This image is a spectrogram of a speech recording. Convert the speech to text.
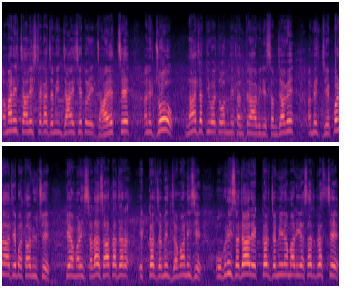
અમારી ચાલીસ ટકા જમીન જાય છે તો એ જાહેર છે અને જો ના જતી હોય તો અમને તંત્ર આવીને સમજાવે. અમે જે પણ આજે બતાવ્યું છે કે અમારી સાડા સાત હજાર એકર જમીન જવાની છે, ઓગણીસ હજાર એકર જમીન અમારી અસરગ્રસ્ત છે.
